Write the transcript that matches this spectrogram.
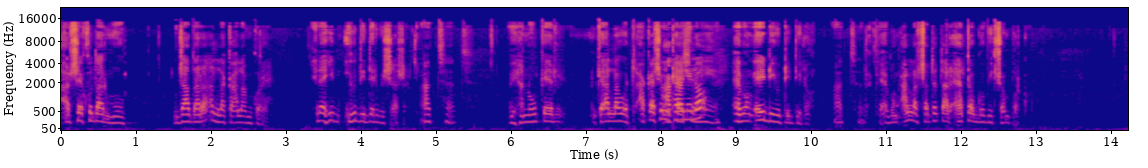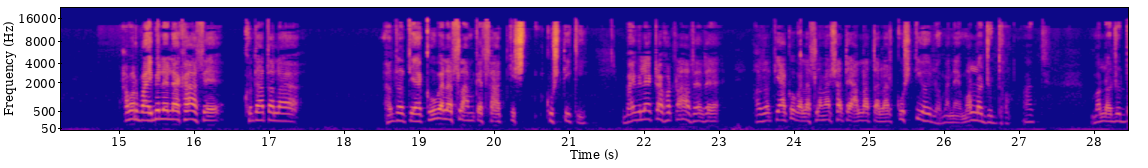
আর সে খোদার মুখ যা দ্বারা আল্লাহ কালাম করে। এরা ইহুদিদের বিশ্বাস আচ্ছা আচ্ছা। ওই হানুকের কে আল্লাহ আকাশে উঠায় নিল এবং এই ডিউটি দিল। আচ্ছা। এবং আল্লাহর সাথে তার এত গভীর সম্পর্ক। আবার বাইবেলে লেখা আছে খুদা তালা হজরত ইয়াকুব আল ইসলামকে কিস- কুস্তি কি? বাইবেলে একটা ঘটনা আছে যে হজরত ইয়াকুব আল ইসলামের সাথে আল্লাহ তালার কুস্তি হইল মানে মল্লযুদ্ধ। আচ্ছা। মল্লযুদ্ধ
